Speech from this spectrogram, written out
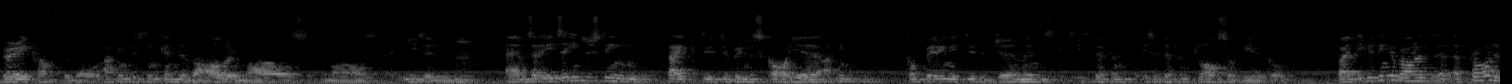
very comfortable. I think this thing can devour miles miles easily. Mm. Um, so it's an interesting take to, to bring this car here. I think comparing it to the Germans, it's, it's different. It's a different class of vehicle. But if you think about it, a, a Prado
